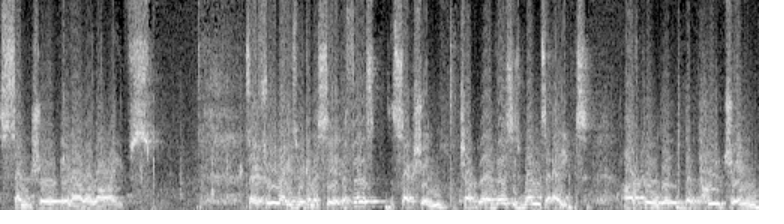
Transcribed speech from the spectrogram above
central in our lives. So three ways we're going to see it. The first section, uh, verses 1 to 8, I've called it the preaching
